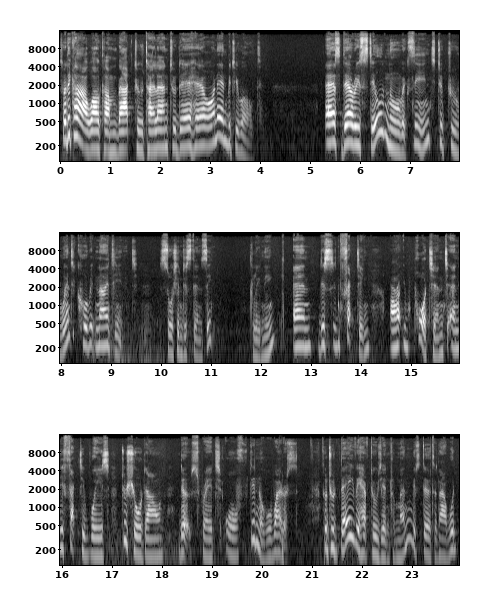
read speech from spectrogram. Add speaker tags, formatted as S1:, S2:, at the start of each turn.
S1: Swadika, welcome back to Thailand today here on NBT World. As there is still no vaccine to prevent COVID 19, social distancing, cleaning, and disinfecting are important and effective ways to show down the spread of the novel virus. So today we have two gentlemen, Mr. Tanawut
